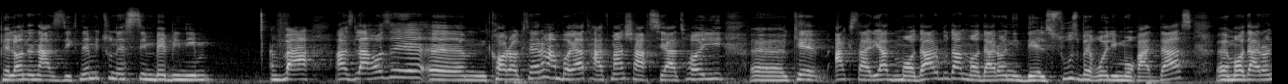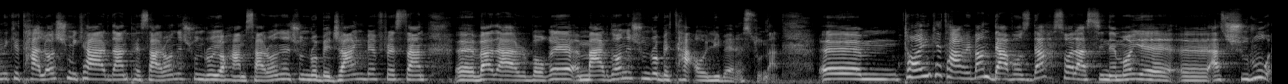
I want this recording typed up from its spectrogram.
پلان نزدیک نمی‌تونستیم ببینیم. و از لحاظ کاراکتر هم باید حتما شخصیت هایی که اکثریت مادر بودن مادرانی دلسوز به قولی مقدس مادرانی که تلاش می‌کردن پسرانشون رو یا همسرانشون رو به جنگ بفرستن و در واقع مردانشون رو به تعالی برسونن. تا اینکه تقریبا دوازده سال از سینمای از شروع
